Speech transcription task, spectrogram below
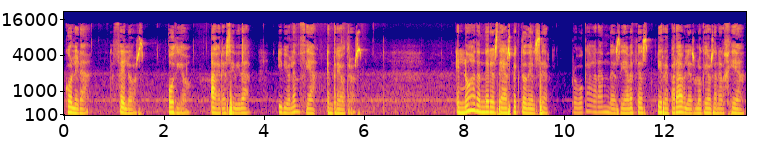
cólera, celos, odio, agresividad y violencia, entre otros. El no atender este aspecto del ser provoca grandes y a veces irreparables bloqueos de energía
